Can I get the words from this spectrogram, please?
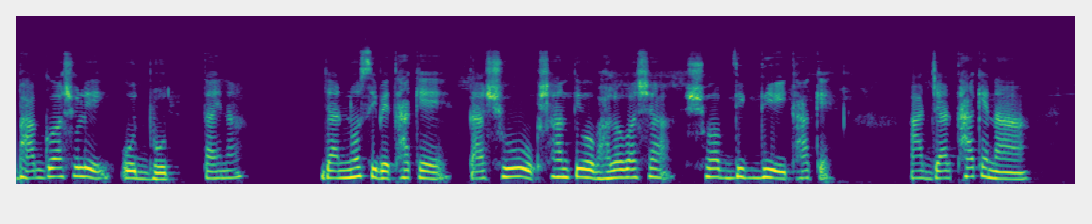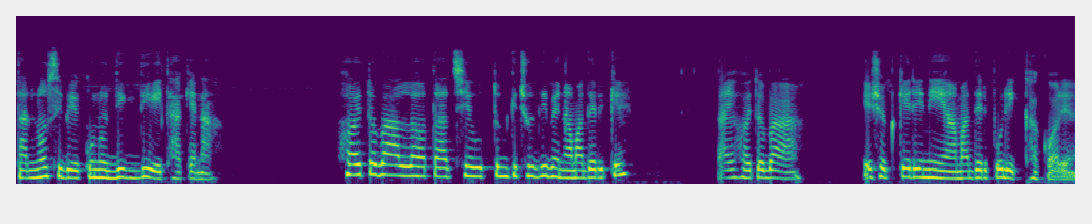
ভাগ্য আসলেই অদ্ভুত, তাই না? যার নসিবে থাকে, তার সুখ, শান্তি ও ভালোবাসা সব দিক দিয়েই থাকে। আর যার থাকে না, তার নসিবে কোনো দিক দিয়েই থাকে না। হয়তোবা আল্লাহ তার চেয়ে উত্তম কিছু দিবেন আমাদেরকে, তাই হয়তোবা এসব কেড়ে নিয়ে আমাদের পরীক্ষা করে,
